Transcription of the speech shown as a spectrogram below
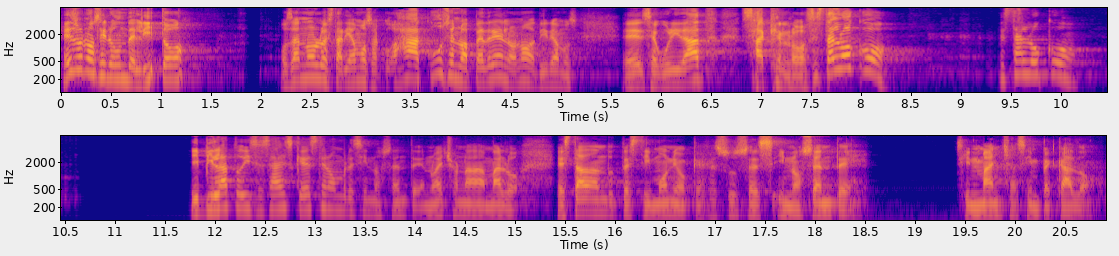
Eso no sería un delito. O sea, no lo estaríamos, ah, acúsenlo, apedréenlo, no, diríamos, eh, seguridad, sáquenlo. Está loco, está loco. Y Pilato dice, ¿sabes que Este hombre es inocente, no ha hecho nada malo. Está dando testimonio que Jesús es inocente, sin mancha, sin pecado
